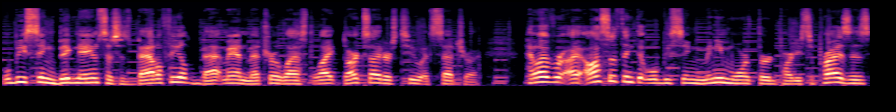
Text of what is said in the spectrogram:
We'll be seeing big names such as Battlefield, Batman, Metro Last Light, Darksiders 2, etc. However, I also think that we'll be seeing many more third party surprises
